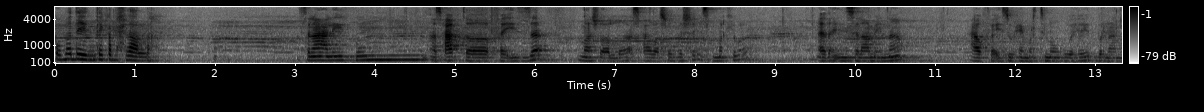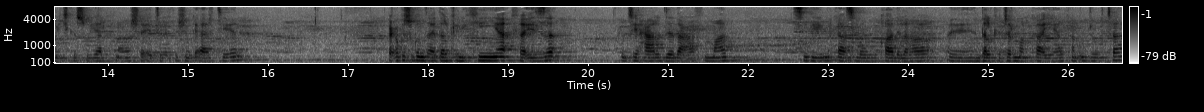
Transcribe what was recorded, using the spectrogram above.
ومديد إنت كبحضر الله السلام عليكم. أصحاب فايزة. ما شاء الله. أصحاب أصول بشيء اسم مركبة aadaan idin salaameynaa caaw faiza waxay marti noogu ahayd barnaamijka sooyaalka nolosha ee telefishinka r t n waxay ku sugan tahay dalkani kenya faiza runtii xaaladeeda caafimaad sidii markaas loogu qaadi lahaa dalka jarmalka ayay halkan u joogtaa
